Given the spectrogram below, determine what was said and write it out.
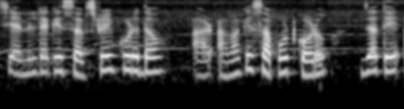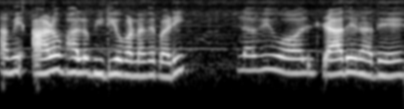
চ্যানেলটাকে সাবস্ক্রাইব করে দাও আর আমাকে সাপোর্ট করো, যাতে আমি আরও ভালো ভিডিও বানাতে পারি। Love you all Radhe Radhe.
